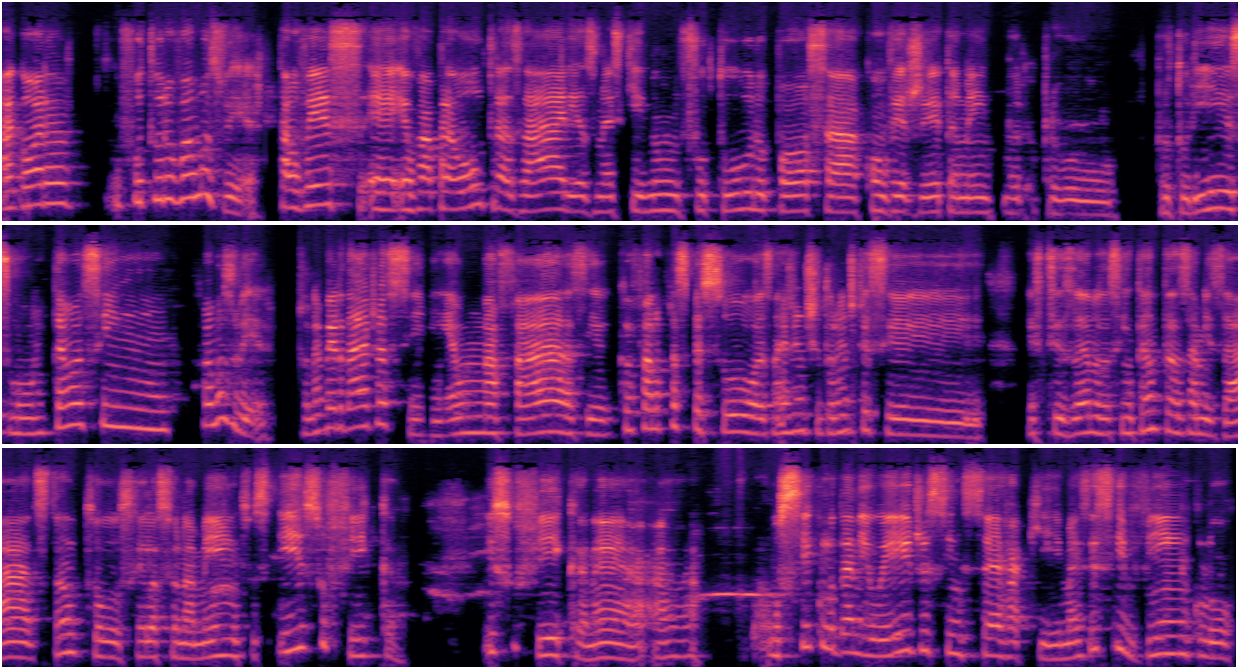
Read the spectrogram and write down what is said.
Agora, o futuro vamos ver. Talvez é, eu vá para outras áreas, mas que no futuro possa converger também para o turismo. Então, assim, vamos ver. Na verdade, assim, é uma fase que eu falo para as pessoas, né? A gente, durante esse, esses anos, assim, tantas amizades, tantos relacionamentos, isso fica. Isso fica, né? A, o ciclo da New Age se encerra aqui, mas esse vínculo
